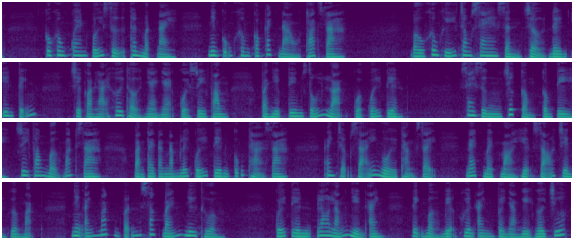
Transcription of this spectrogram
Cô không quen với sự thân mật này, Nhưng cũng không có cách nào thoát ra. Bầu không khí trong xe dần trở nên yên tĩnh, Chỉ còn lại hơi thở nhẹ nhẹ của Duy Phong Và nhịp tim rối loạn của Quế Tiên. Xe dừng trước cổng công ty, Duy Phong mở mắt ra. Bàn tay đang nắm lấy Quế Tiên cũng thả ra. Anh chậm rãi ngồi thẳng dậy, Nét mệt mỏi hiện rõ trên gương mặt, Nhưng ánh mắt vẫn sắc bén như thường. Quế Tiên lo lắng nhìn anh, Định mở miệng khuyên anh về nhà nghỉ ngơi trước.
